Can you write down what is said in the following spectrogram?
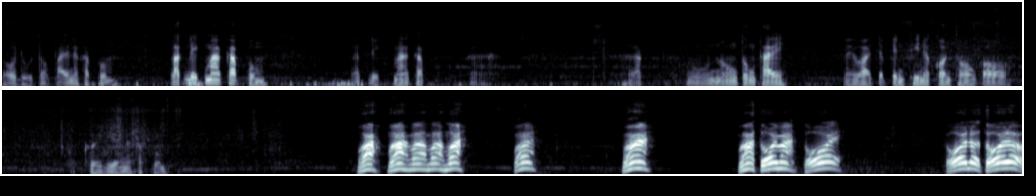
รอดูต่อไปนะครับผมรักเด็กมากครับผมรักเด็กมากครับอ่าหนูน้องตรงไทย ไม่ว่าจะเป็นพี่นครทองก็เคยเลี้ยงนะครับผม มา มา มา มา มา มา มา มาตัวมาตัวตัวเลยตัวเลย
